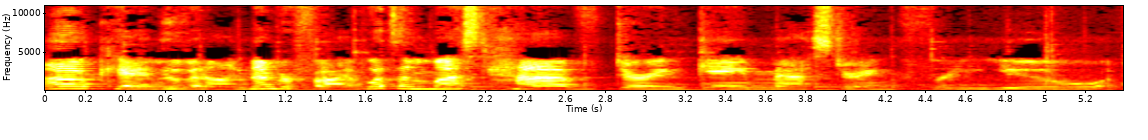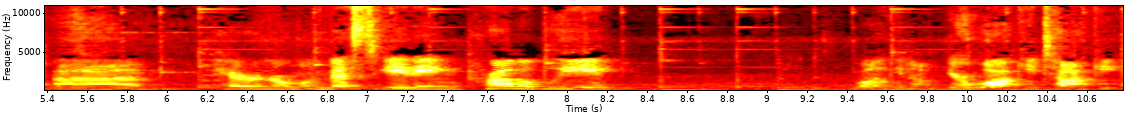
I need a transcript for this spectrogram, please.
Okay, moving on. Number five, what's a must-have during game mastering for you? Um, paranormal investigating, probably, well, you know, your walkie-talkie.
